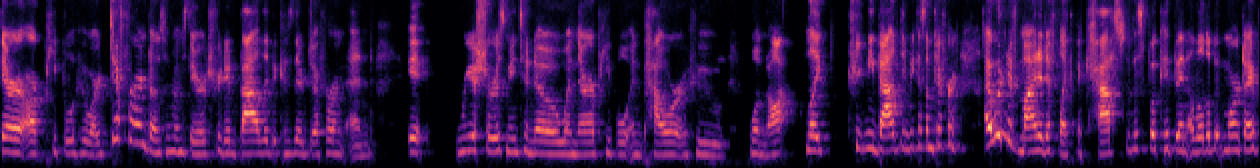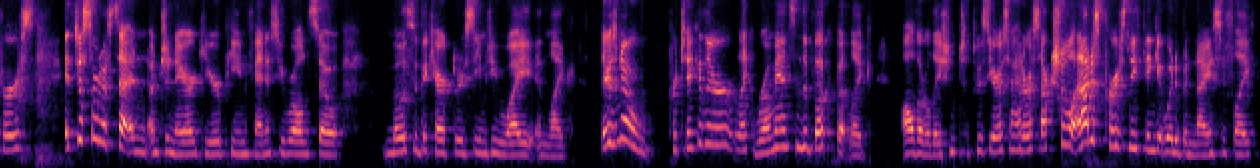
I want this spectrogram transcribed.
there are people who are different, and sometimes they are treated badly because they're different. And it reassures me to know when there are people in power who will not like treat me badly because I'm different. I wouldn't have minded if like the cast of this book had been a little bit more diverse. It's just sort of set in a generic European fantasy world. So most of the characters seem to be white and like there's no particular like romance in the book, but like all the relationships we see are heterosexual. And I just personally think it would have been nice if like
